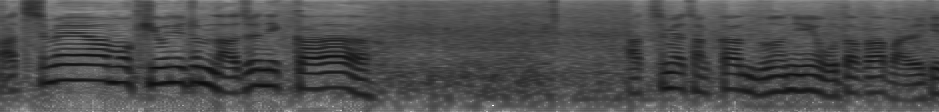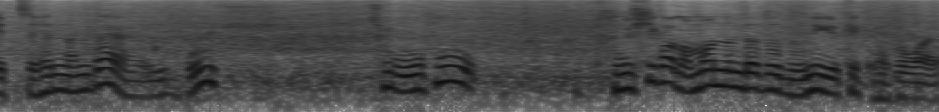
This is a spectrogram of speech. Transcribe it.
아침에야 뭐 기온이 좀 낮으니까 아침에 잠깐 눈이 오다가 말겠지 했는데 이 뭐, 씨, 지금 오후 2시가 넘었는데도 눈이 이렇게 계속 와요?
